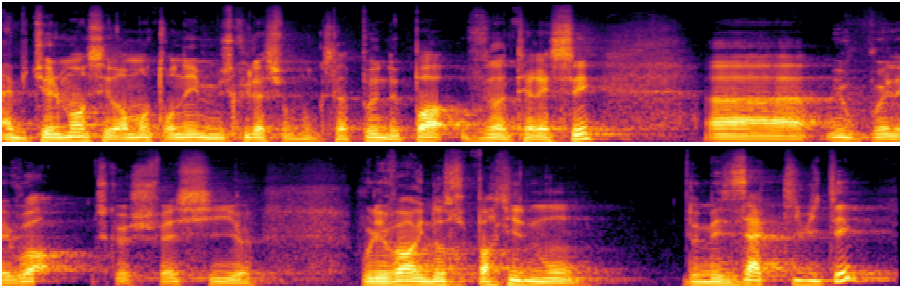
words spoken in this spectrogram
Habituellement, c'est vraiment tourné musculation. Donc, ça peut ne pas vous intéresser. Mais vous pouvez aller voir ce que je fais si vous voulez voir une autre partie de, mon, de mes activités.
